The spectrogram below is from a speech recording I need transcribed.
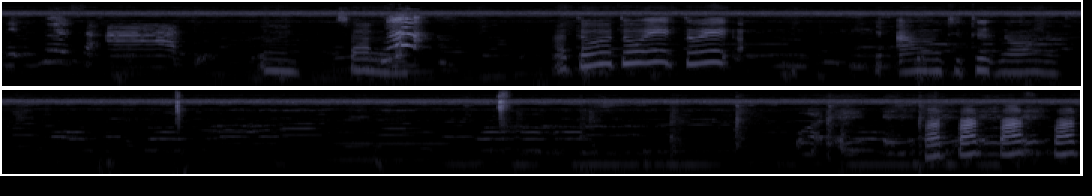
เน็ตเพื่อนสะอาด อืมสั้นเลยเอา ตู้ตู้อีกตู้อีกเอาถึกถึกน้องปัดปัดปัดปัด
